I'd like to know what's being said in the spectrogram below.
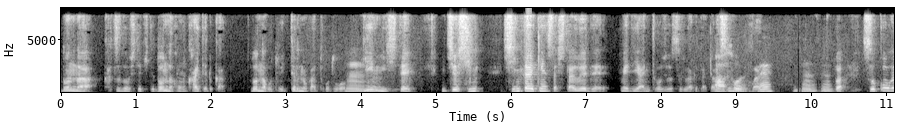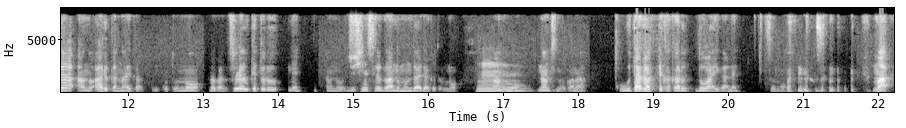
どんな活動をしてきて、どんな本を書いてるか、どんなことを言ってるのかってことをうん吟味して、一応しん身体検査した上でメディアに登場するわけだから、あ、そうですね。うんうん。そこがあのあるかないかっていうことの、だからそれは受け取る、ね、あの受信する側の問題だけども、うあのん。なんつうのかな、こう疑ってかかる度合いがね、その そのまあ、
